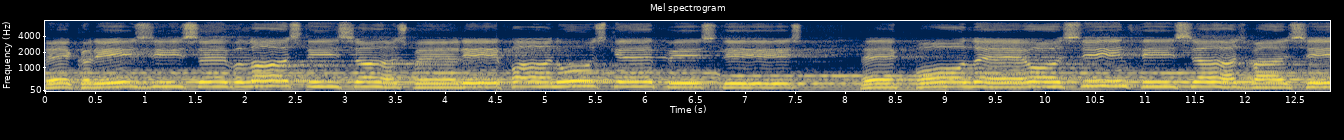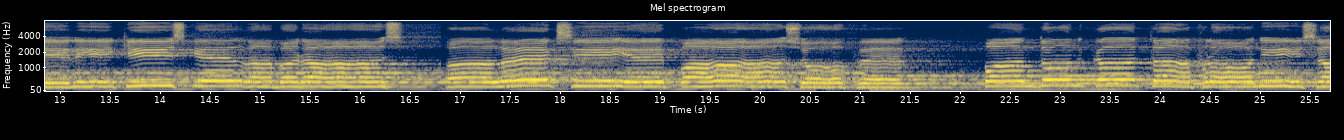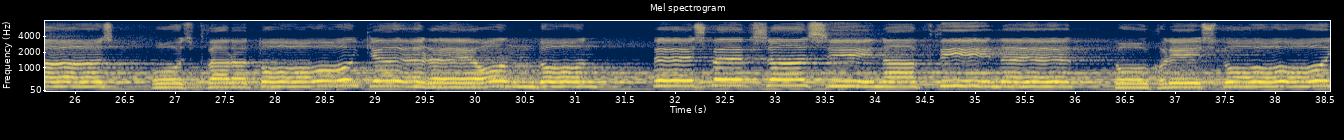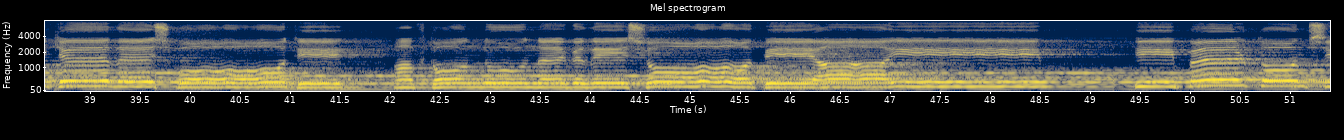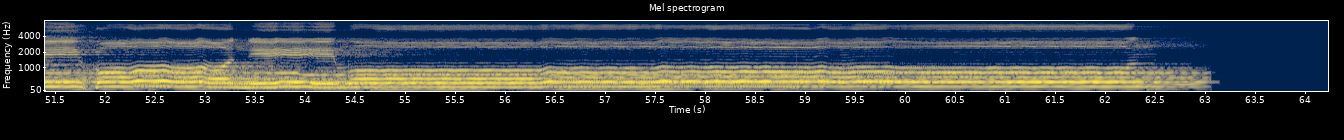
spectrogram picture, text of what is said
εκρίζεις ευλάστησας περήφανους και πιστής, εκ πόλεως σύνθησας βασιλικής και λαμπράς, Αλέξιε Πάσοφε, πάντων καταφρονήσας, ως φθαρτό και ρεόντων, πέψα συναυθύνε το Χριστό και δεσπότη. Αυτόν νουν εκδισόπιαΐ υπέρ των ψυχών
